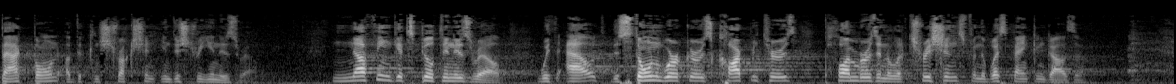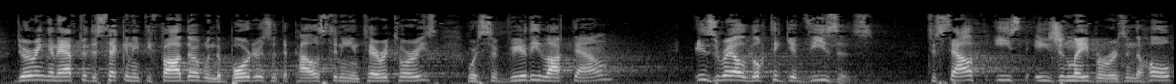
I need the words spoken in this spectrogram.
backbone of the construction industry in Israel. Nothing gets built in Israel without the stone workers, carpenters, plumbers, and electricians from the West Bank and Gaza. During and after the Second Intifada, when the borders with the Palestinian territories were severely locked down, Israel looked to give visas to Southeast Asian laborers in the hope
